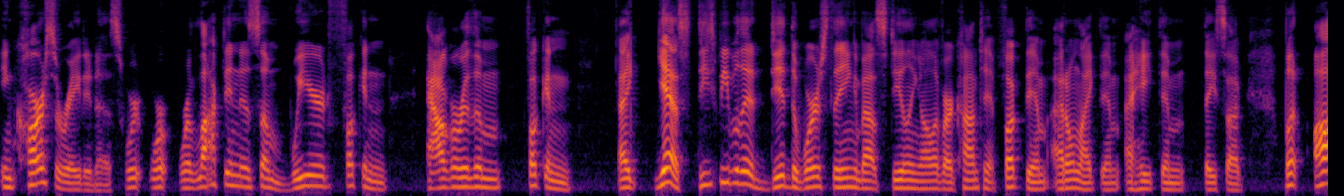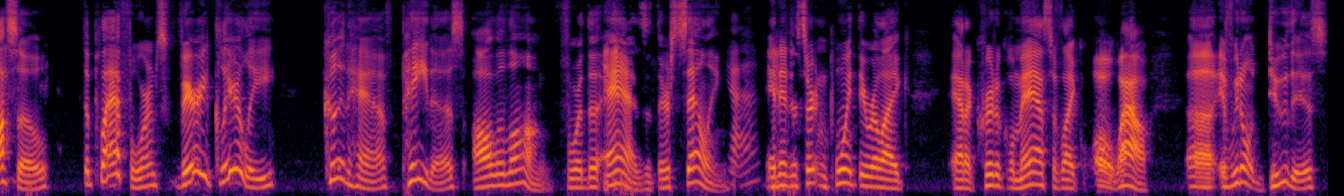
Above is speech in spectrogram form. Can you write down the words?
incarcerated us. We're we're we're locked into some weird fucking algorithm. Fucking like yes, these people that did the worst thing about stealing all of our content. Fuck them. I don't like them. I hate them. They suck. But also the platforms very clearly could have paid us all along for the ads that they're selling. Yeah. And at a certain point, they were like at a critical mass of like, oh wow, uh, if we don't do this,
